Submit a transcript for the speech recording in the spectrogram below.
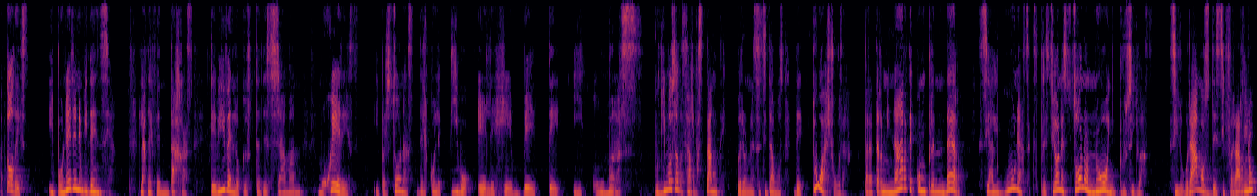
a y poner en evidencia las desventajas que viven lo que ustedes llaman mujeres y personas del colectivo LGBTIQ. Pudimos avanzar bastante, pero necesitamos de tu ayuda para terminar de comprender si algunas expresiones son o no inclusivas. Si logramos descifrarlo,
